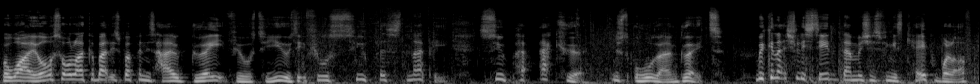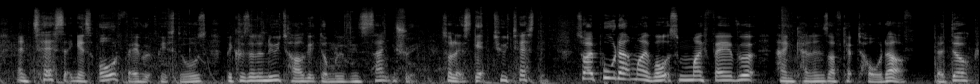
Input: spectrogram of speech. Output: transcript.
But what I also like about this weapon is how great it feels to use. It feels super snappy, super accurate, just all round great. We can actually see the damage this thing is capable of and test it against old favourite pistols because of the new target done within Sanctuary. So let's get to testing. So I pulled out my vault some of my favourite hand cannons I've kept hold of. The Duc,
